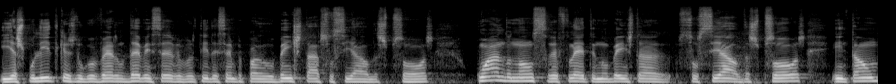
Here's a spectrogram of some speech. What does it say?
e as políticas do governo devem ser revertidas sempre para o bem-estar social das pessoas, quando não se reflete no bem-estar social das pessoas, então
